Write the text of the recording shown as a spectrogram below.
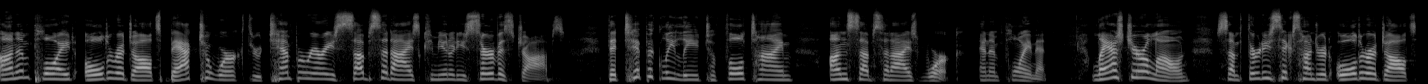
unemployed older adults back to work through temporary subsidized community service jobs that typically lead to full time unsubsidized work and employment. Last year alone, some 3,600 older adults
